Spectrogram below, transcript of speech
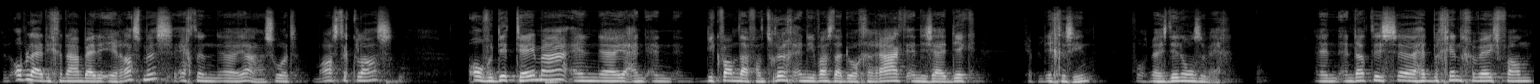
een opleiding gedaan bij de Erasmus, echt een, uh, ja, een soort masterclass over dit thema. En, uh, ja, en, en die kwam daarvan terug en die was daardoor geraakt en die zei, Dick, ik heb licht gezien, volgens mij is dit onze weg. En, en dat is het begin geweest van,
